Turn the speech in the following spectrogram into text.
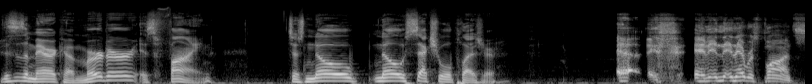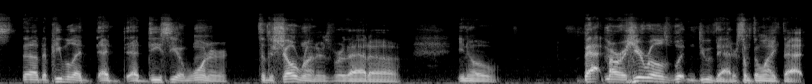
this is America. Murder is fine. Just no no sexual pleasure. Uh, and in, in their response, the the people at, at, at DC or Warner to the showrunners were that uh, you know, Batman or heroes wouldn't do that or something like that.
